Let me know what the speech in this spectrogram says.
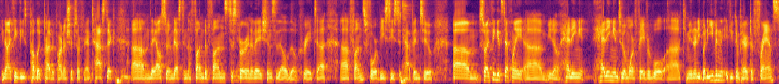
You know, I think these public-private partnerships are fantastic. Um, they also invest in the fund of funds to spur innovation, so they'll they'll create uh, uh, funds for VCs to tap into. Um, so I think it's definitely um, you know heading heading into a more favorable uh, community. But even if you compare it to France,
